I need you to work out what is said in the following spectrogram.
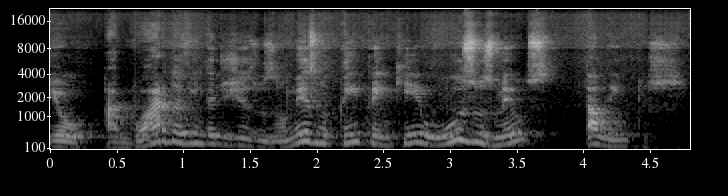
Eu aguardo a vinda de Jesus ao mesmo tempo em que eu uso os meus talentos.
